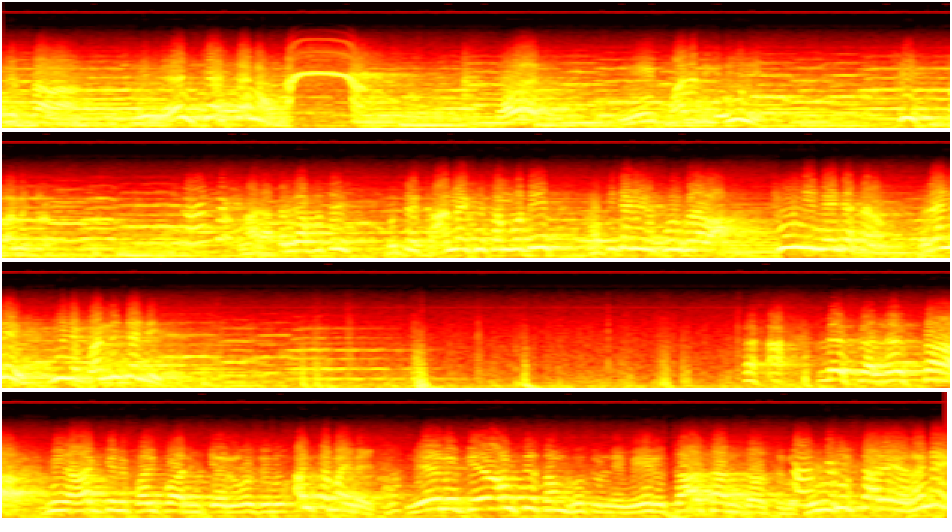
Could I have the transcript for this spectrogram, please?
ప్రయత్నిస్తావా నేనేం చేస్తాను? నీ పాలిటి ఎన్ని? నా రత్నగా పుత్రి పుత్రి కామాక్షి సంబూతి హత్య చేయడానికి పూనుకురావా? చూడు నేనేం చేస్తాను. రండి వీళ్ళని బంధించండి. లెస్స లెస్స మీ ఆజ్ఞని పరిపాలించే రోజులు అంతమైనవి నేను దేవాంశ సంభూతుణ్ణి మీరు దాసాను దాసులు. చూస్తారే రండి.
